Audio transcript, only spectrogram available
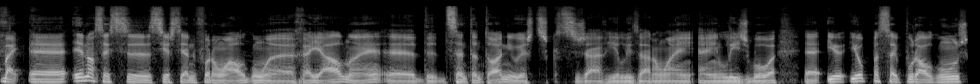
Bem, eh, eu não sei se, se este ano foram a algum arraial, não é? Eh, de, de Santo António, estes que se já realizaram em, em Lisboa. Eh, eu, eu passei por alguns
